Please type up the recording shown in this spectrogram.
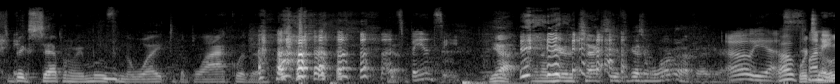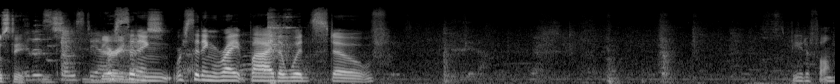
It's a big step when we move from the white to the black with the. That's fancy. Yeah, and I'm here to check see if you guys are warm enough out here. Oh yes. Oh, We're Plenty. toasty. It is It's toasty, yeah. Very We're sitting. nice. We're sitting right by the wood stove. It's beautiful.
